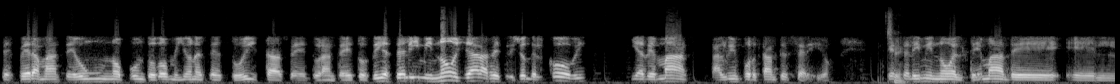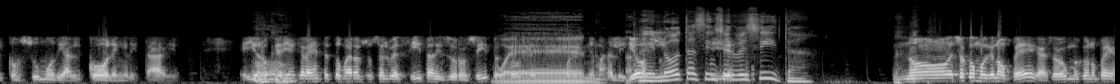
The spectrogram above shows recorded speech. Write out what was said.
Se espera más de 1.2 millones de turistas eh, durante estos días. Se eliminó ya la restricción del COVID y además, algo importante, Sergio, que Sí. se eliminó el tema de el consumo de alcohol en el estadio. Ellos Oh. no querían que la gente tomara su cervecita ni su roncito entonces, por el Bueno. tema religioso. Pelota sin Y eso- cervecita. no, eso como que no pega, eso como que no pega.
